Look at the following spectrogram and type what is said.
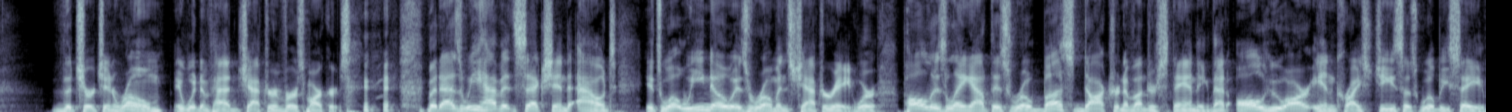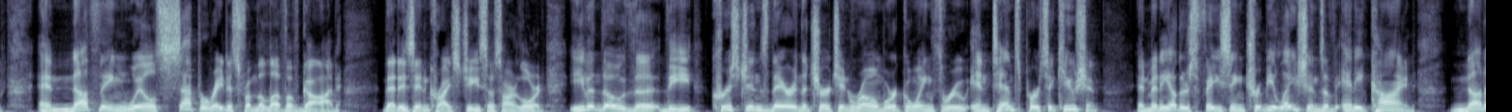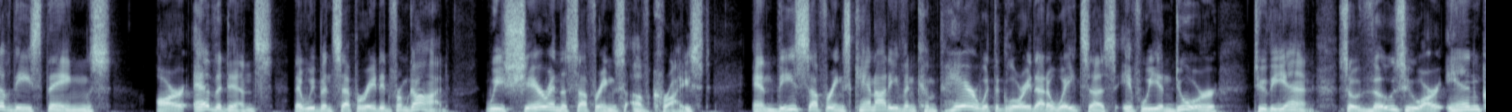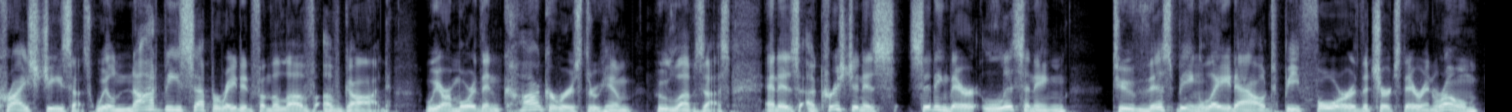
the church in Rome, it wouldn't have had chapter and verse markers. but as we have it sectioned out, it's what we know as Romans chapter 8, where Paul is laying out this robust doctrine of understanding that all who are in Christ Jesus will be saved, and nothing will separate us from the love of God that is in Christ Jesus our Lord. Even though the the Christians there in the church in Rome were going through intense persecution, and many others facing tribulations of any kind. None of these things are evidence that we've been separated from God. We share in the sufferings of Christ, and these sufferings cannot even compare with the glory that awaits us if we endure to the end. So those who are in Christ Jesus will not be separated from the love of God. We are more than conquerors through him who loves us. And as a Christian is sitting there listening to this being laid out before the church there in Rome,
